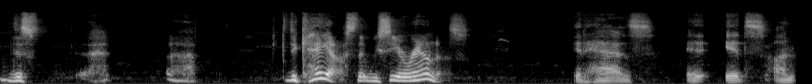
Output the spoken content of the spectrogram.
this uh, the chaos that we see around us. It has it. It's on.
